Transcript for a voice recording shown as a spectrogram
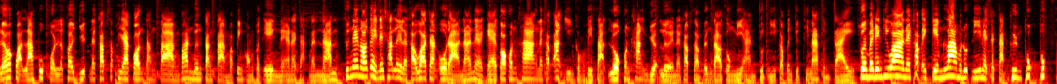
แล้วก็กวาดล้างผู้คนแล้วก็ยึดนะครับทรัพยากรตต่างๆ บ้านเมืองต่างๆ มาเป็นของตนเองในอาณาจักรนั้นๆ ซึ่งแน่นอนก็เห็นได้ชัดเลยแหละครับว่าอาจารย์โอดานั้นเนี่ยแกก็ค่อนข้างนะครับอ้างอิงกับประวัติศาสตร์โลกค่อนข้างเยอะเลยนะครับสำหรับเรื่องราวตรงนี้อ่ะจุดนี้ก็เป็นจุดที่น่าสนใจส่วนประเด็นที่ว่านะครับไอเกมล่ามนุษย์นี้เนี่ยจะจัดขึ้นทุกๆ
